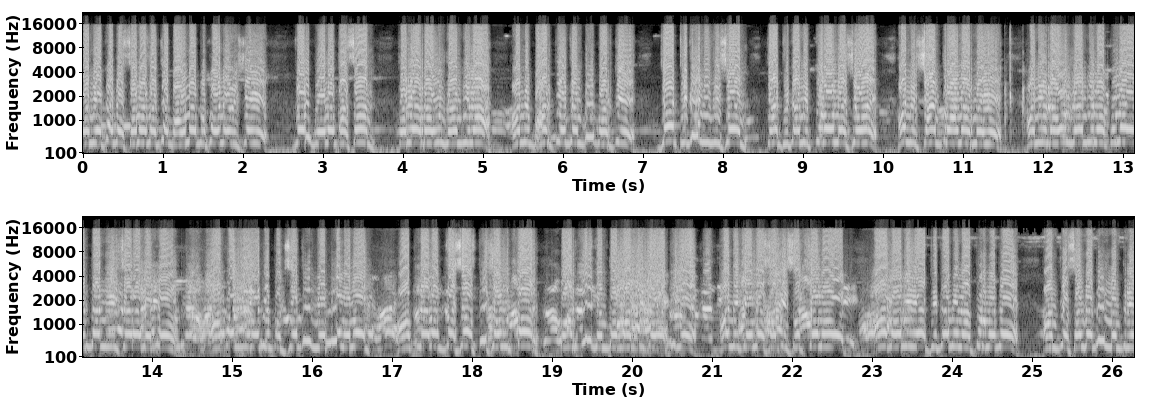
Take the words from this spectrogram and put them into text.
पण एखाद्या समाजाच्या भावना दुखवण्याविषयी जर बोलत असाल तर या राहुल गांधीला आम्ही भारतीय जनता पार्टी ज्या ठिकाणी दिसेल त्या ठिकाणी पुरवल्याशिवाय आम्ही शांत राहणार नाही. आणि राहुल गांधीला पुन्हा आपण विरोधी पक्षातील नेते म्हणून आपल्याला कशाच त्याचं उत्तर? भारतीय जनता पार्टीच्या वतीने आम्ही देण्यासाठी सक्षम आहोत. आज आम्ही या ठिकाणी लातूरमध्ये आमचे संघटन मंत्री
